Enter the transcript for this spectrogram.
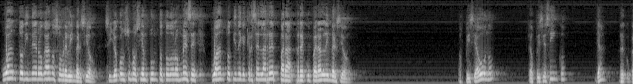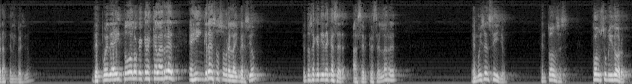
¿Cuánto dinero gano sobre la inversión? Si yo consumo 100 puntos todos los meses, ¿cuánto tiene que crecer la red para recuperar la inversión? Auspicia 1, que auspicia 5, ya, recuperaste la inversión. Después de ahí, todo lo que crezca la red es ingreso sobre la inversión. Entonces, ¿qué tiene que hacer? Hacer crecer la red. Es muy sencillo. Entonces, consumidor,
